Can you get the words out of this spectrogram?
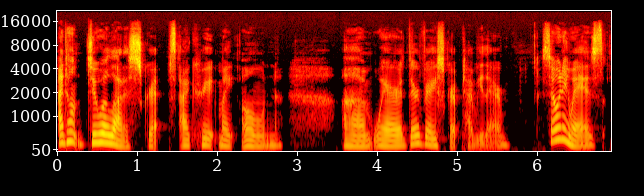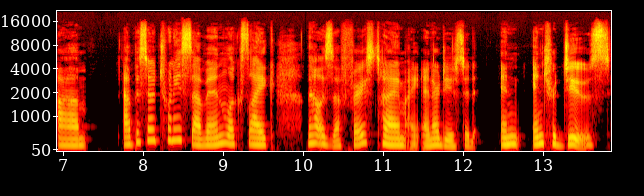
I don't do a lot of scripts. I create my own um, where they're very script heavy there. So, anyways, um, episode 27 looks like that was the first time I introduced it in, introduced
